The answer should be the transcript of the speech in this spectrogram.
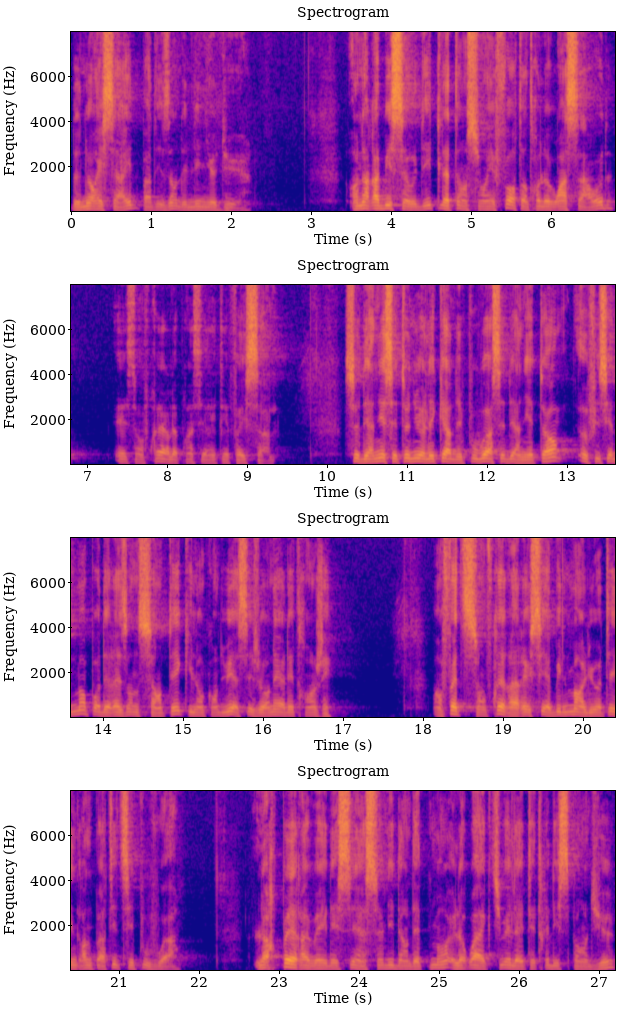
de Nouri Sarid, partisans d'une ligne dure. En Arabie saoudite, la tension est forte entre le roi Saoud et son frère, le prince héritier Faisal. Ce dernier s'est tenu à l'écart du pouvoir ces derniers temps, officiellement pour des raisons de santé qui l'ont conduit à séjourner à l'étranger. En fait, son frère a réussi habilement à lui ôter une grande partie de ses pouvoirs. Leur père avait laissé un solide endettement et le roi actuel a été très dispendieux,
